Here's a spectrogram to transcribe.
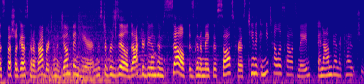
Have a special guest, gonna Robert, gonna jump in here. Mr. Brazile, Dr. Doom himself is gonna make this sauce for us. Tina, can you tell us how it's made? And I'm going to coach you.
